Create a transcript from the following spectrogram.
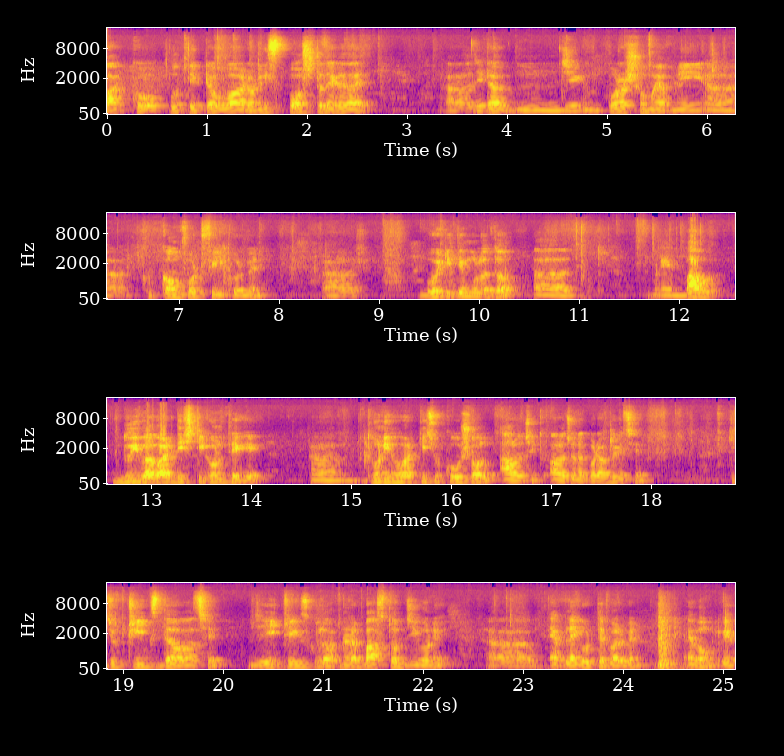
বাক্য, প্রত্যেকটা ওয়ার্ড অনেক স্পষ্ট দেখা যায় যেটা যে পড়ার সময় আপনি খুব কমফোর্ট ফিল করবেন। আর বইটিতে মূলত মানে বাব, দুই বাবার দৃষ্টিকোণ থেকে ধনী হওয়ার কিছু কৌশল আলোচিত, আলোচনা করা হয়েছে। কিছু ট্রিক্স দেওয়া আছে, যেই ট্রিক্সগুলো আপনারা বাস্তব জীবনে অ্যাপ্লাই করতে পারবেন এবং এর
